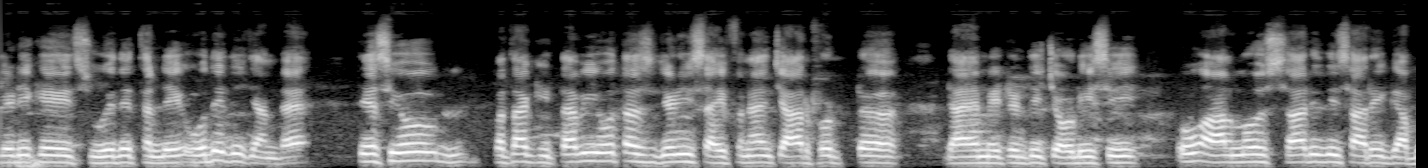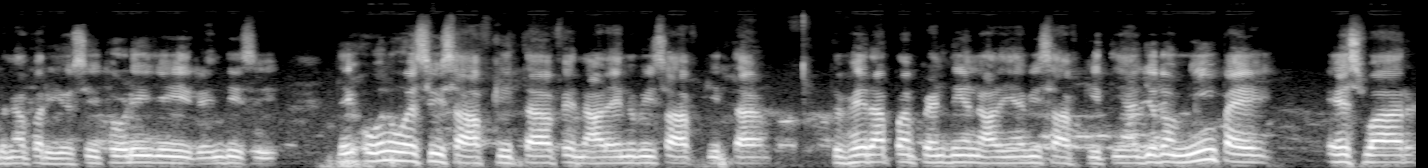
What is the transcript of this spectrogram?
ਜਿਹੜੀ ਕਿ ਸੂਏ ਦੇ ਥੱਲੇ ਉਹਦੇ ਦੀ ਜਾਂਦਾ ਹੈ। ਤੇ ਅਸੀਂ ਉਹ ਪਤਾ ਕੀਤਾ ਵੀ ਉਹ ਤਾਂ ਜਿਹੜੀ ਸਾਈਫਨ ਹੈ 4 ਫੁੱਟ ਡਾਇਮੀਟਰ ਦੀ ਚੌੜੀ ਸੀ। ਉਹ ਆਲਮੋਸਟ ਸਾਰੀ ਦੀ ਸਾਰੀ ਗੱਬ ਨਾਲ ਭਰੀ ਹੋਈ ਸੀ ਥੋੜੀ ਜਿਹੀ ਰਹਿੰਦੀ ਸੀ। ਤੇ ਉਹਨੂੰ ਅਸੀਂ ਸਾਫ਼ ਕੀਤਾ, ਫਿਰ ਨਾਲੇ ਨੂੰ ਵੀ ਸਾਫ਼ ਕੀਤਾ। ਤੇ ਫਿਰ ਆਪਾਂ ਪਿੰਡ ਦੀਆਂ ਨਾਲੀਆਂ ਵੀ ਸਾਫ਼ ਕੀਤੀਆਂ। ਜਦੋਂ ਮੀਂਹ ਪਏ, ਇਸ ਵਾਰ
